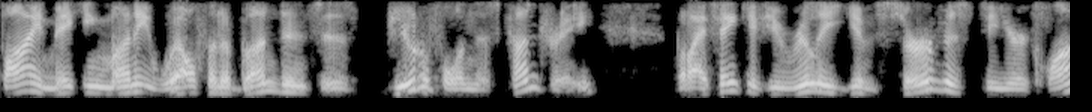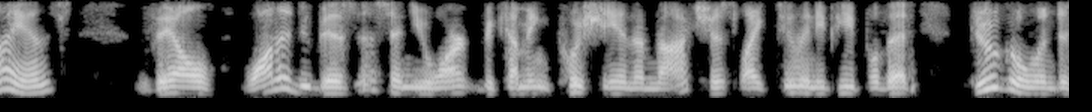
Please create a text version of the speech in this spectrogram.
fine. Making money, wealth and abundance is beautiful in this country. But I think if you really give service to your clients, they'll want to do business and you aren't becoming pushy and obnoxious like too many people that do go into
